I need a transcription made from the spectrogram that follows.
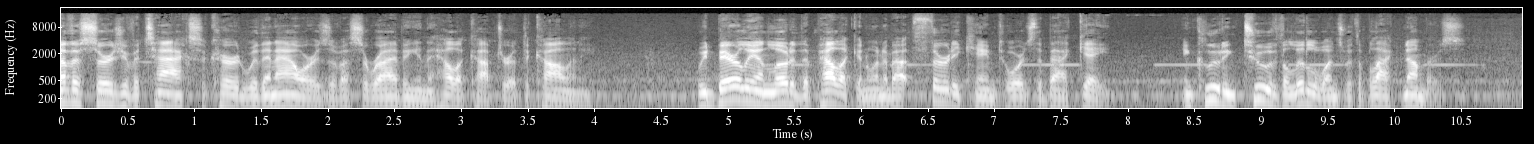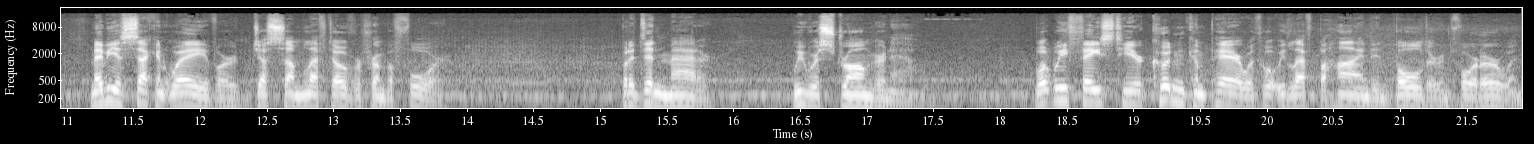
Another surge of attacks occurred within hours of us arriving in the helicopter at the colony. We'd barely unloaded the Pelican when about 30 came towards the back gate, including two of the little ones with the black numbers. Maybe a second wave or just some left over from before. But it didn't matter. We were stronger now. What we faced here couldn't compare with what we left behind in Boulder and Fort Irwin.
